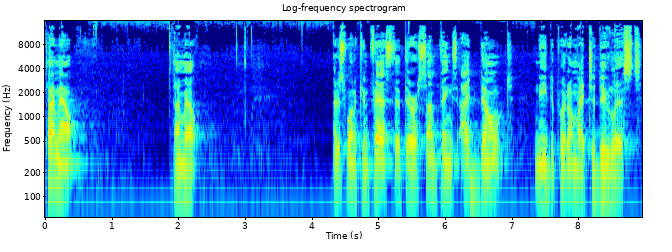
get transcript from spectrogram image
Time out. Time out. I just want to confess that there are some things I don't need to put on my to do list.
